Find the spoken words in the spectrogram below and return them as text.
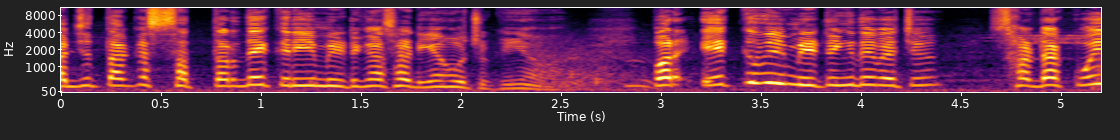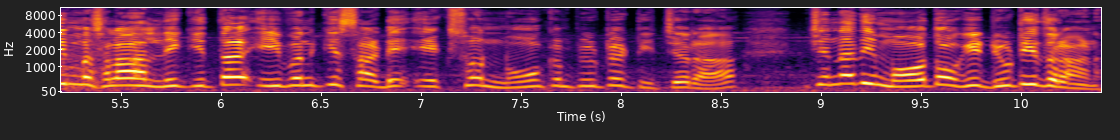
ਅੱਜ ਤੱਕ 70 ਦੇ ਕਰੀਬ ਮੀਟਿੰਗਾਂ ਸਾਡੀਆਂ ਹੋ ਚੁੱਕੀਆਂ ਵਾ। ਪਰ ਇੱਕ ਵੀ ਮੀਟਿੰਗ ਦੇ ਵਿੱਚ ਸਾਡਾ ਕੋਈ ਮਸਲਾ ਹੱਲ ਨਹੀਂ ਕੀਤਾ ਈਵਨ ਕਿ ਸਾਡੇ 109 ਕੰਪਿਊਟਰ ਟੀਚਰ ਆ ਜਿਨ੍ਹਾਂ ਦੀ ਮੌਤ ਹੋ ਗਈ ਡਿਊਟੀ ਦੌਰਾਨ।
